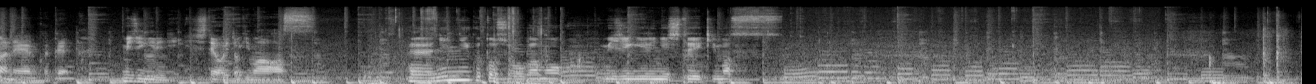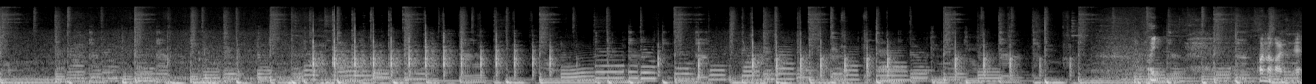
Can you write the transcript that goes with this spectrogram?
はねこうやってみじん切りにしておいときます。えー、にんにくと生姜もみじん切りにしていきます。はい。こんな感じね、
